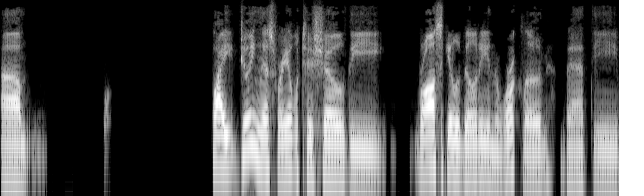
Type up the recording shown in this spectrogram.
Um, by doing this, we're able to show the raw scalability and the workload that the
